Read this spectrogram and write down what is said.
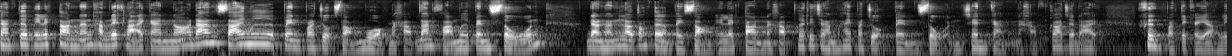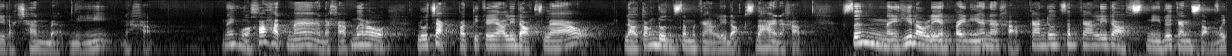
การเติมอิเล็กตรอนนั้นทำได้คล้ายกันเนาะด้านซ้ายมือเป็นประจุ 2 บวกนะครับด้านขวามือเป็น 0 ดังนั้นเราต้องเติมไป 2 อิเล็กตรอนนะครับเพื่อที่จะทำให้ประจุเป็น 0 เช่นกันนะครับก็จะได้เครื่องปฏิกิริยา reduction แบบนี้นะครับในหัวข้อถัดมานะครับเมื่อเรารู้จักปฏิกิริยา redox แล้ว เราต้องดุลสมการ redox ได้นะครับ ซึ่งในที่เราเรียนไปเนี้ยนะครับ การดุลสมการ redox มีด้วยกัน 2 วิ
